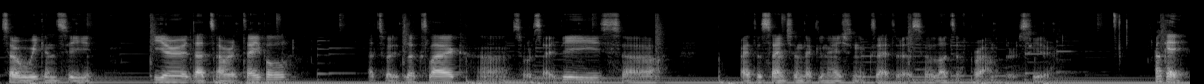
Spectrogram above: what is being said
So we can see here, that's our table, that's what it looks like, uh, source IDs, uh, right ascension, declination, etc. So lots of parameters here. Okay,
